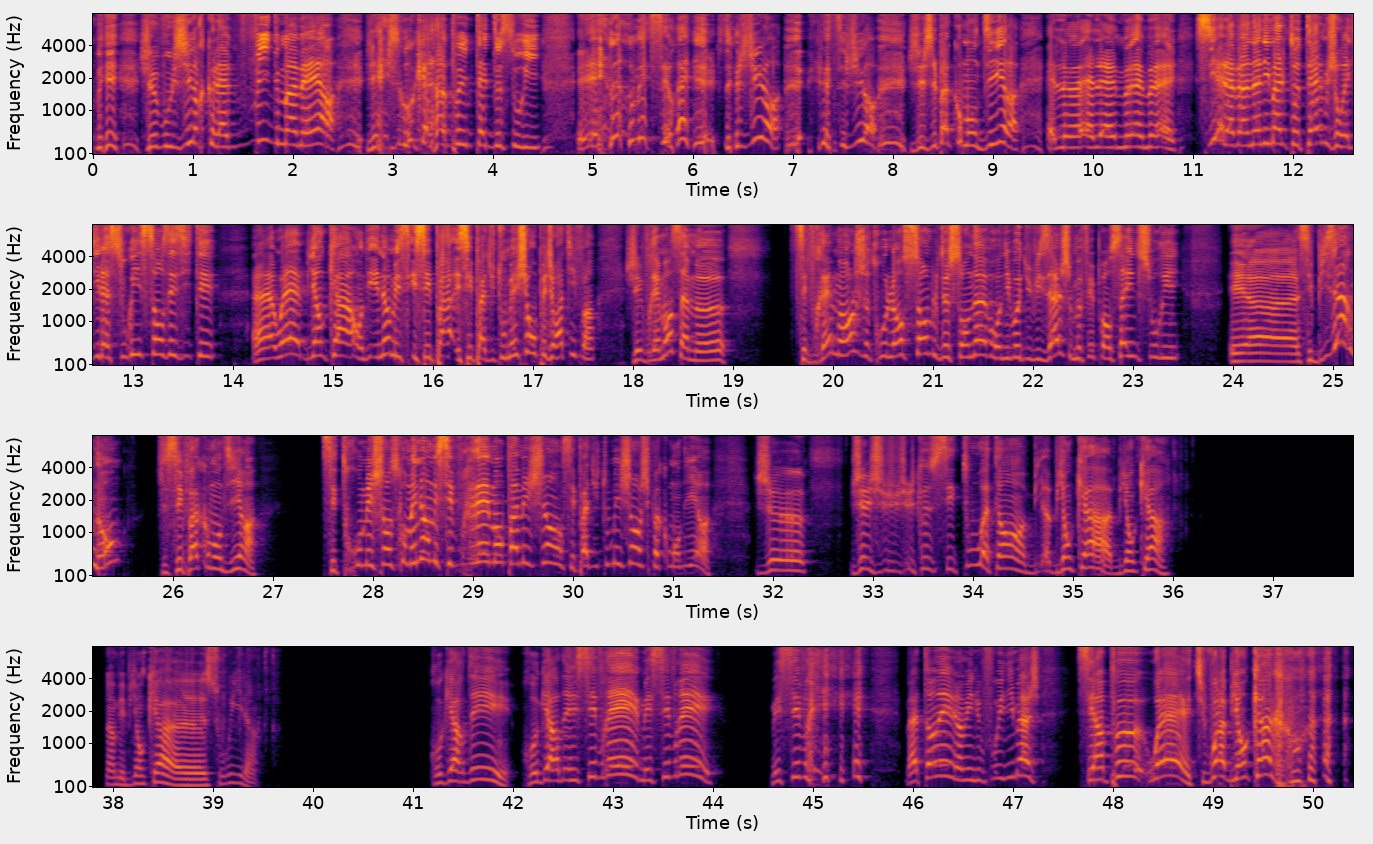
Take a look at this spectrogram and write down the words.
Mais je vous jure que la vie de ma mère, je trouve qu'elle a un peu une tête de souris. Et non, mais c'est vrai, je te jure, je te jure, je, je sais pas comment dire. Elle, elle, elle si elle avait un animal totem, j'aurais dit la souris sans hésiter. Euh, ouais, Bianca, on dit non, mais c'est pas, c'est pas du tout méchant ou péjoratif. Hein. J'ai vraiment, ça me, c'est vraiment, je trouve l'ensemble de son œuvre au niveau du visage me fait penser à une souris. Et euh, c'est bizarre, non? Je sais pas comment dire. C'est trop méchant ce qu'on. Mais non, mais c'est vraiment pas méchant. C'est pas du tout méchant. Je sais pas comment dire. Je, je, je- c'est tout. Attends, Bi- Bianca, Bianca. Non mais Bianca, euh, souris là. Regardez, regardez, c'est vrai, mais c'est vrai, mais c'est vrai. mais attendez, non, mais il nous faut une image. C'est un peu, ouais, tu vois Bianca.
